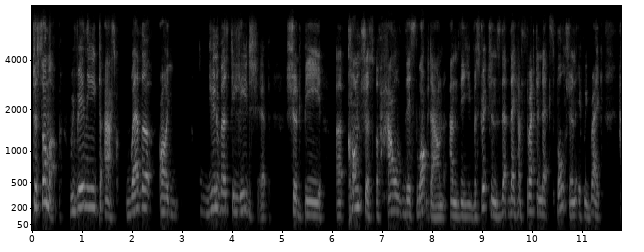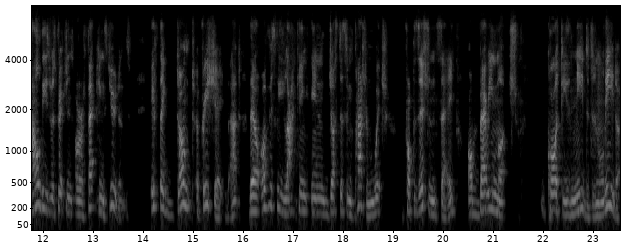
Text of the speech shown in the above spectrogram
to sum up, we really need to ask whether our university leadership should be uh, conscious of how this lockdown and the restrictions that they have threatened expulsion if we break, how these restrictions are affecting students. If they don't appreciate that, they are obviously lacking in justice and passion, which propositions say are very much qualities needed in a leader.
